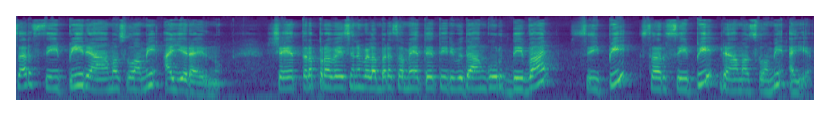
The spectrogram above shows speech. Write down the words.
sir C P Ramaswamy അയ്യരായിരുന്നു. ക്ഷേത്രപ്രവേശന വിളംബര സമയത്തെ Thiruvithamkoor Dewan C P sir C P Ramaswamy Iyer.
